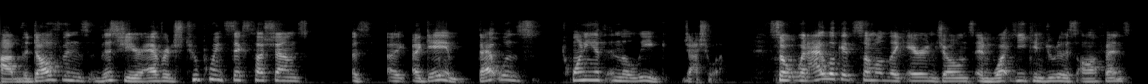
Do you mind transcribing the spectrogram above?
Uh, the Dolphins this year averaged 2.6 touchdowns a, a, a game. That was 20th in the league, Joshua. So when I look at someone like Aaron Jones and what he can do to this offense,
